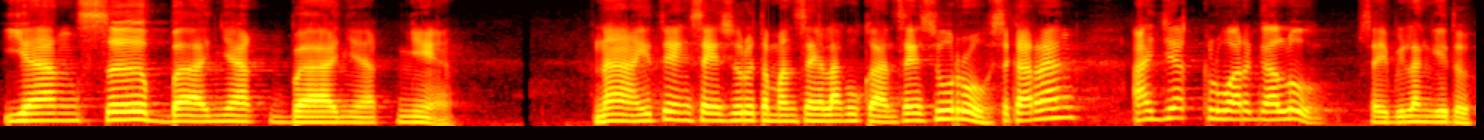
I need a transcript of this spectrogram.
yang sebanyak-banyaknya. Nah, itu yang saya suruh teman saya lakukan. Saya suruh, sekarang ajak keluarga lu. Saya bilang gitu.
